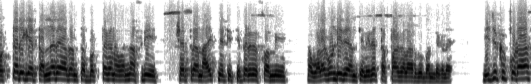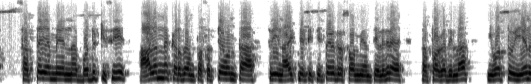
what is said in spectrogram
ಭಕ್ತರಿಗೆ ತನ್ನದೇ ಆದಂತ ಭಕ್ತಗಣವನ್ನ ಶ್ರೀ ಕ್ಷೇತ್ರ ನಾಯಕನಟ್ಟಿ ತಿಪ್ಪೇರದ ಸ್ವಾಮಿ ಒಳಗೊಂಡಿದೆ ಅಂತ ಹೇಳಿದ್ರೆ ತಪ್ಪಾಗಲಾರದು ಬಂಧುಗಳೇ. ನಿಜಕ್ಕೂ ಕೂಡ ಸತ್ತ ಎಮ್ಮೆಯನ್ನ ಬದುಕಿಸಿ ಹಾಲನ್ನ ಕರೆದಂತ ಸತ್ಯವಂತ ಶ್ರೀ ನಾಯಕನಟ್ಟಿ ತಿಪ್ಪೇರುದ್ರ ಸ್ವಾಮಿ ಅಂತ ಹೇಳಿದ್ರೆ ತಪ್ಪಾಗೋದಿಲ್ಲ. ಇವತ್ತು ಏನು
